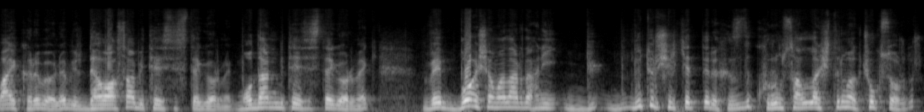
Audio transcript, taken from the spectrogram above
Baykar'ı böyle bir devasa bir tesiste görmek, modern bir tesiste görmek ve bu aşamalarda hani bu tür şirketleri hızlı kurumsallaştırmak çok zordur.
